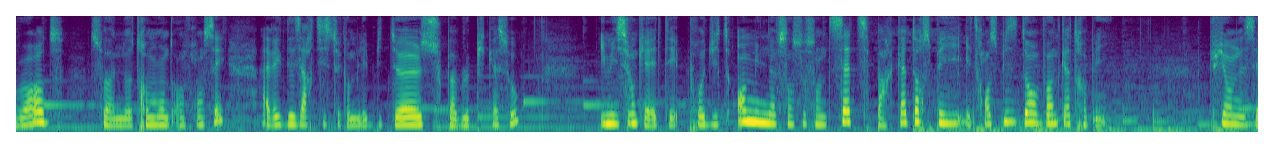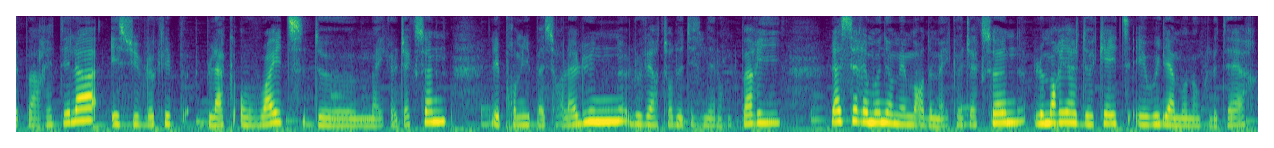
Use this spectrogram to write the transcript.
World, soit Notre Monde en français, avec des artistes comme les Beatles ou Pablo Picasso, émission qui a été produite en 1967 par 14 pays et transmise dans 24 pays. Puis on ne s'est pas arrêté là et suivre le clip Black or White de Michael Jackson, les premiers pas sur la lune, l'ouverture de Disneyland Paris, la cérémonie en mémoire de Michael Jackson, le mariage de Kate et William en Angleterre,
